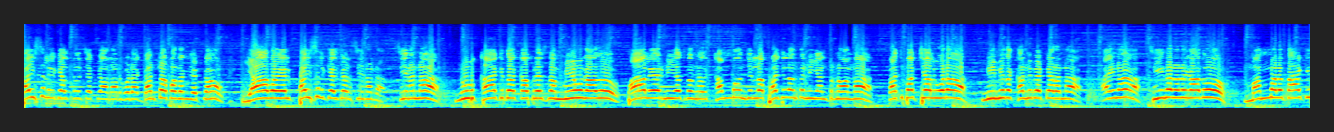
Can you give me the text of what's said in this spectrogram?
పైసలు గెలుతుందని చెప్పి అన్నాడు కూడా గంటా పదం చెప్పాం. యాభై వేలు పైసలు గెలిచాడు సీనన్న. సీనన్న నువ్వు కాకితో కబరేసిన మేము కాదు. పాలేరు నియోజకవర్గం కాదు. ఖమ్మం జిల్లా ప్రజలంతా నీ అంటున్నావు అన్న. ప్రతిపక్షాలు కూడా నీ మీద కన్ను పెట్టారన్న. అయినా సీనన్న కాదు మమ్మల్ని తాకి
